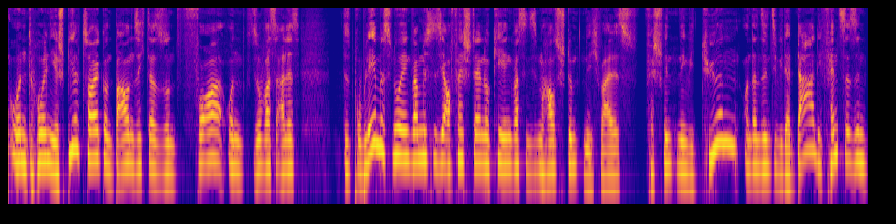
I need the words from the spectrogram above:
und holen ihr Spielzeug und bauen sich da so vor und sowas alles. Das Problem ist nur, irgendwann müssen sie auch feststellen, okay, irgendwas in diesem Haus stimmt nicht, weil es verschwinden irgendwie Türen und dann sind sie wieder da, die Fenster sind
